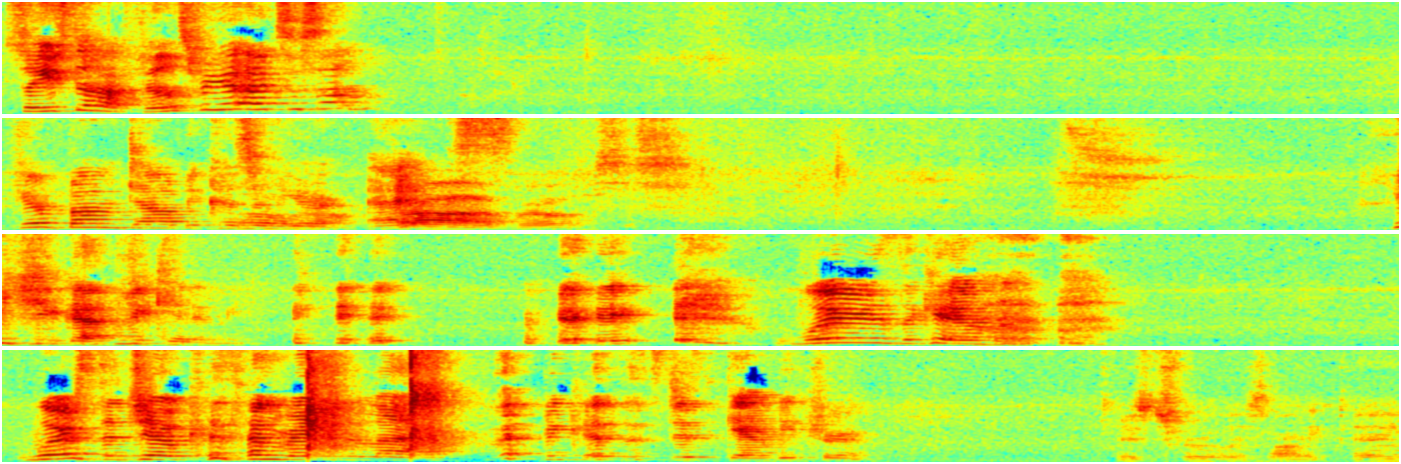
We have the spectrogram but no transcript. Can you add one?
So you still have feelings for your ex or something? You're bummed out because oh of your my ex. God, bro. This is- you gotta be kidding me. Where is the camera? Where's the joke? Because I'm ready to laugh. because this just can't be true. It's true. It's like, dang.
